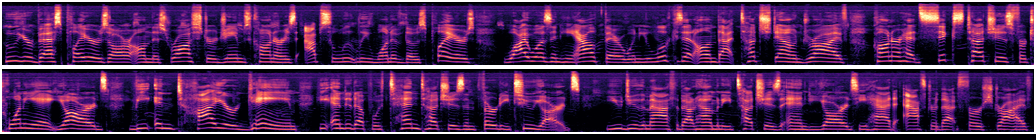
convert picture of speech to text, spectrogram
who your best players are on this roster. James Conner is absolutely one of those players. Why wasn't he out there? When you looked at on that touchdown drive, Conner had six touches for 28 yards. The entire game, he ended up with 10 touches and 32 yards. You do the math about how many touches and yards he had after that first drive.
